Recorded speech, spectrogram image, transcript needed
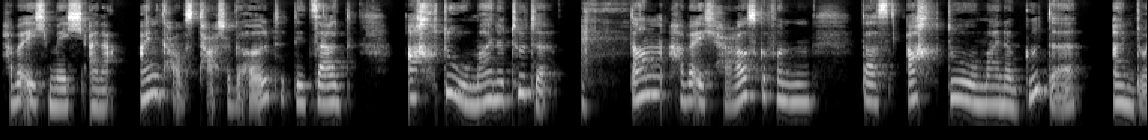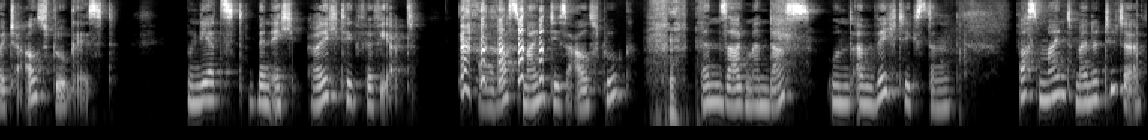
habe ich mich eine Einkaufstasche geholt, die sagt ach du, meine Tüte. Dann habe ich herausgefunden, dass ach du, meine Güte ein deutscher Ausdruck ist. Und jetzt bin ich richtig verwirrt. Aber was meint dieser Ausdruck? Wann sagt man das? Und am wichtigsten, was meint meine Tüte?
